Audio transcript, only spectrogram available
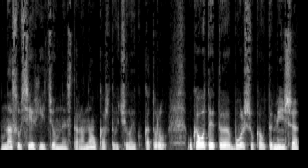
У нас у всех есть темная сторона, у каждого человека, у которого, у кого-то это больше, у кого-то меньше.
